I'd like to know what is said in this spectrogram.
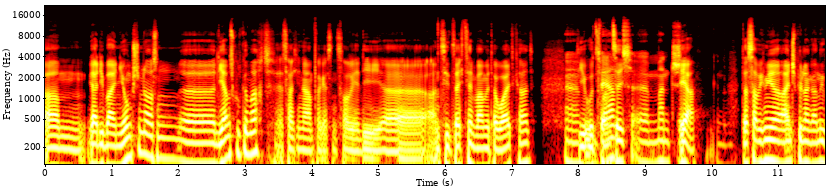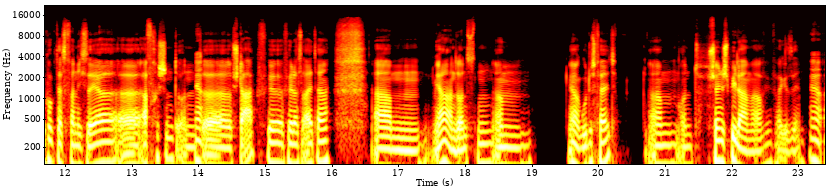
Ähm, ja, die beiden Jungschen aus dem, äh, die haben es gut gemacht. Jetzt habe ich den Namen vergessen, sorry. Die äh, Anzieht 16 war mit der Wildcard. Äh, Die U20. Bernd, äh, Mansch. Ja, Genau. das habe ich mir ein Spiel lang angeguckt. Das fand ich sehr äh, erfrischend und Ja. äh, stark für, für das Alter. Ähm, ja, ansonsten, ähm, ja, gutes Feld. Ähm, und schöne Spiele haben wir auf jeden Fall gesehen. Ja,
